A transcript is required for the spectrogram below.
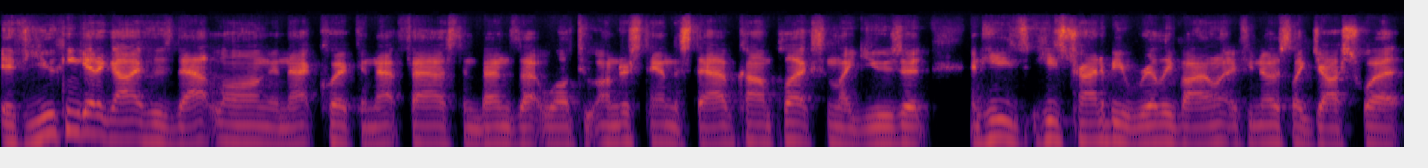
if you can get a guy who's that long and that quick and that fast and bends that well to understand the stab complex and like use it and he's he's trying to be really violent. If you notice like josh sweat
